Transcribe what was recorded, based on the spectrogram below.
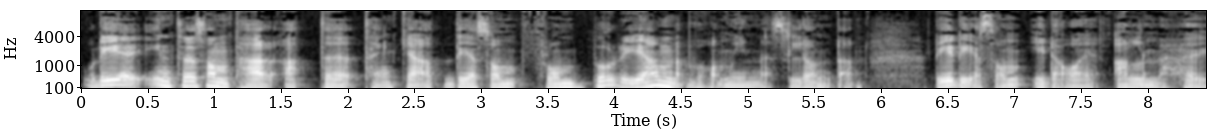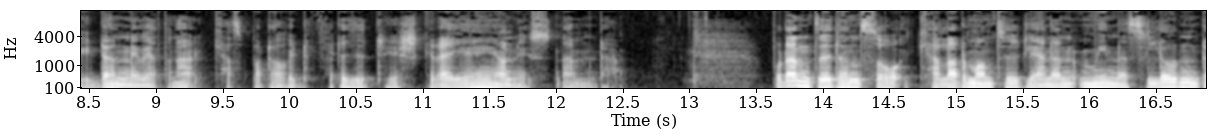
Och det är intressant här att eh, tänka att det som från början var minneslunden det är det som idag är Almhöjden, ni vet den här Caspar David Friedrich-grejen jag nyss nämnde. På den tiden så kallade man tydligen en minneslund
